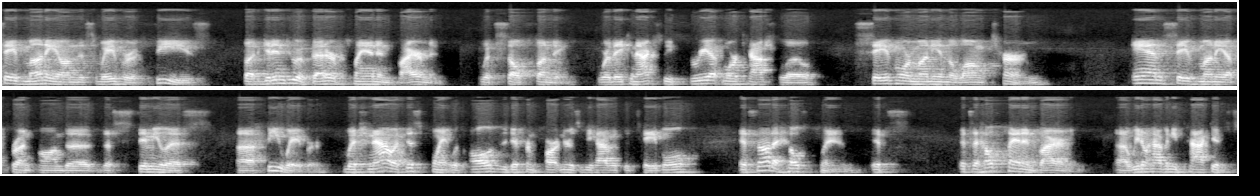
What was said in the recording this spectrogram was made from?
save money on this waiver of fees, but get into a better plan environment with self funding where they can actually free up more cash flow, save more money in the long term, and save money up front on the, the stimulus uh, fee waiver, which now at this point, with all of the different partners we have at the table, it's not a health plan. It's it's a health plan environment. Uh, we don't have any packaged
